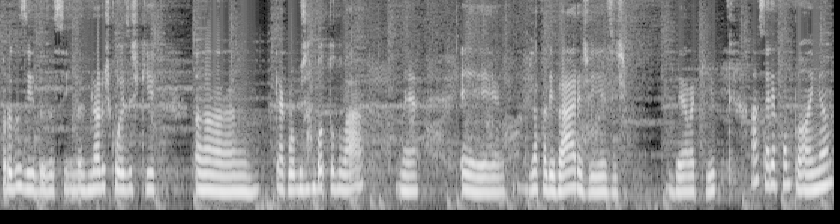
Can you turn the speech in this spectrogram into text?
produzidas, assim, das melhores coisas que, uh, que a Globo já botou no ar, né? É, já falei várias vezes dela aqui. A série acompanha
